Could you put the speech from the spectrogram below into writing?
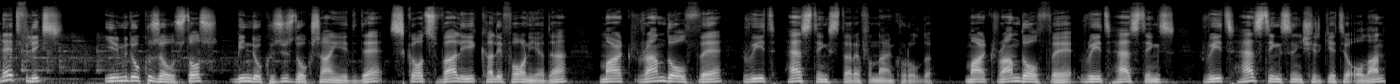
Netflix 29 Ağustos 1997'de Scotts Valley, Kaliforniya'da Mark Randolph ve Reed Hastings tarafından kuruldu. Mark Randolph ve Reed Hastings, Reed Hastings'in şirketi olan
